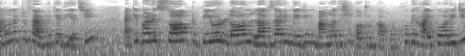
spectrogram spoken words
এমন একটা ফ্যাব্রিকে দিয়েছি, একেবারে soft pure lawn luxury made in Bangladeshi cotton কাপড়। খুবই হাই কোয়ালিটি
